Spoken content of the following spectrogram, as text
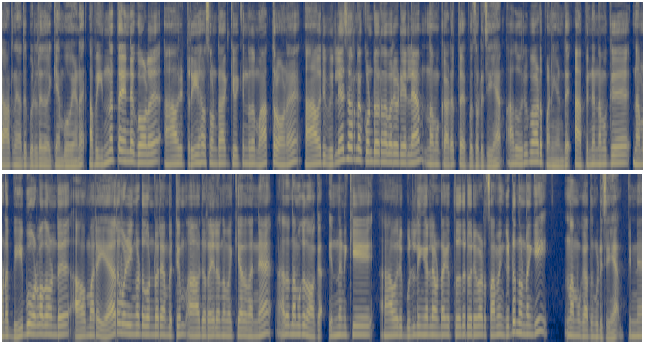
കാർഡിനകത്ത് ബിൽഡ് ചെയ്ത് വെക്കാൻ പോവുകയാണ്. അപ്പോൾ ഇന്നത്തെ എന്റെ ഗോൾ ആ ഒരു ട്രീ ഹൗസ് ഉണ്ടാക്കി വെക്കുന്നത് മാത്രമാണ് ആ ഒരു വില്ലേജറിനെ കൊണ്ടുവരുന്ന പരിപാടിയെല്ലാം നമുക്ക് അടുത്ത എപ്പിസോഡ് ചെയ്യാം. അത് ഒരുപാട് പണിയുണ്ട്. ആ പിന്നെ നമുക്ക് നമ്മുടെ ബീബു ഉള്ളതുകൊണ്ട് അവന്മാരെ ഏറെ വഴി ഇങ്ങോട്ട് കൊണ്ടുവരാൻ പറ്റും. ആ ഒരു റെയിലൊന്നും വെക്കാതെ തന്നെ. അത് നമുക്ക് നോക്കാം. ഇന്ന് എനിക്ക് ആ ഒരു ബിൽഡിംഗ് എല്ലാം ഉണ്ടാക്കി തീർത്തിട്ട് ഒരുപാട് സമയം കിട്ടുന്നുണ്ടെങ്കിൽ നമുക്ക് അതും കൂടി ചെയ്യാം. പിന്നെ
